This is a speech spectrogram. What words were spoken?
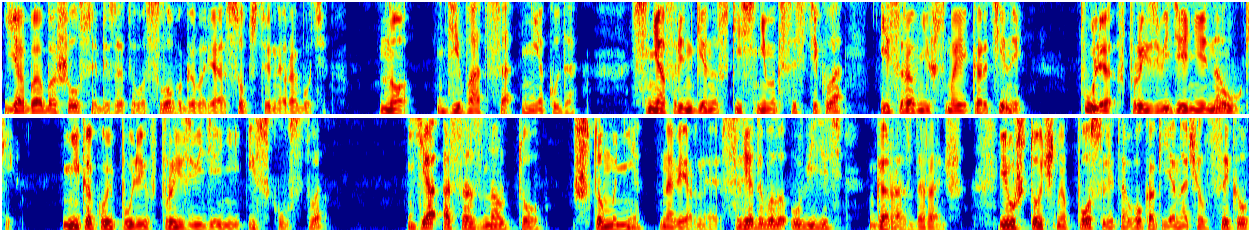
Я бы обошелся без этого слова, говоря о собственной работе. Но деваться некуда. Сняв рентгеновский снимок со стекла и сравнив с моей картиной, пуля в произведении науки, никакой пули в произведении искусства, я осознал то, что мне, наверное, следовало увидеть гораздо раньше и уж точно после того, как я начал цикл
